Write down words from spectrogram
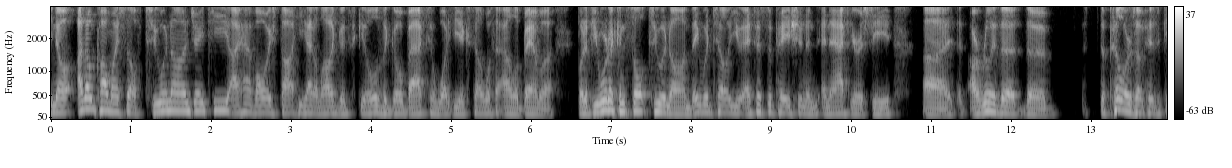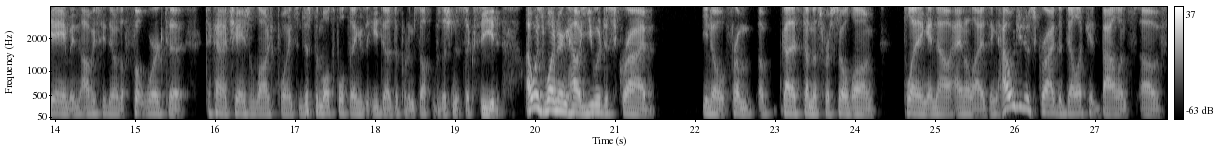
you know, I don't call myself Tuanon, JT. I have always thought he had a lot of good skills that go back to what he excelled with at Alabama. But if you were to consult Tuanon, they would tell you anticipation and, and accuracy uh, are really the the the pillars of his game. And obviously, you know, the footwork to to kind of change the launch points and just the multiple things that he does to put himself in position to succeed. I was wondering how you would describe, you know, from a guy that's done this for so long, playing and now analyzing, how would you describe the delicate balance of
